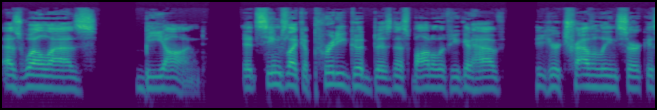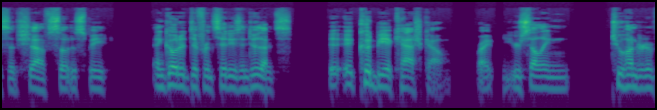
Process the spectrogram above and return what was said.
as well as beyond. It seems like a pretty good business model if you could have your traveling circus of chefs, so to speak, and go to different cities and do that. It's, it, it could be a cash cow, right? You're selling $250,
